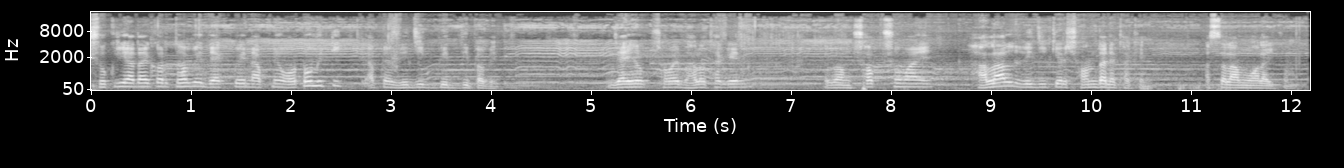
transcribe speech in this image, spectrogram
শুক্রিয়া আদায় করতে হবে। দেখবেন আপনি অটোমেটিক আপনার রিজিক বৃদ্ধি পাবেন। যাই হোক সবাই ভালো থাকেন এবং সব সময় হালাল রিজিকের সন্ধানে থাকেন। আসসালামু আলাইকুম।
